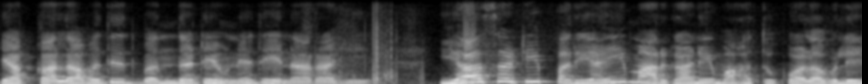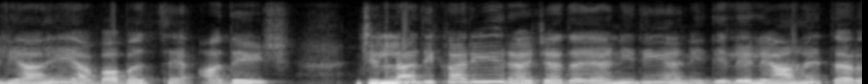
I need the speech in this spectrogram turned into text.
या कालावधीत बंद ठेवण्यात येणार आहे. यासाठी पर्यायी मार्गाने वाहतूक वळवलेली आहे. याबाबतचे आदेश जिल्हाधिकारी राजा दयानिधी यांनी दिलेले आहे तर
